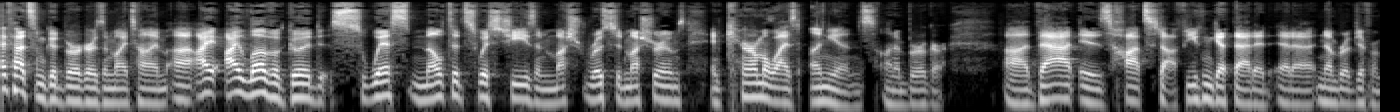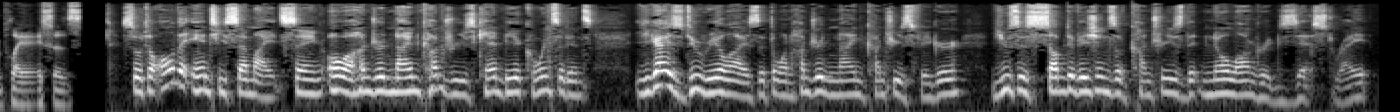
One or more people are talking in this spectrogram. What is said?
I've had some good burgers in my time. Uh, I I love a good Swiss melted Swiss cheese and mush, roasted mushrooms and caramelized onions on a burger. Uh, that is hot stuff. You can get that at, at a number of different places. So, to all the anti Semites saying, oh, 109 countries can't be a coincidence, you guys do realize that the 109 countries figure uses subdivisions of countries that no longer exist, right?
